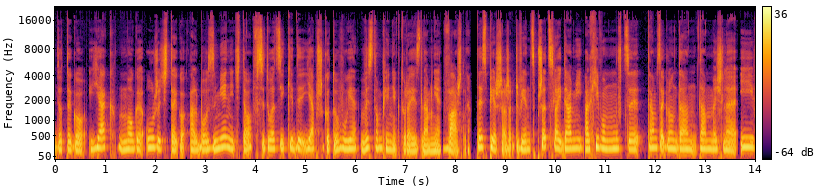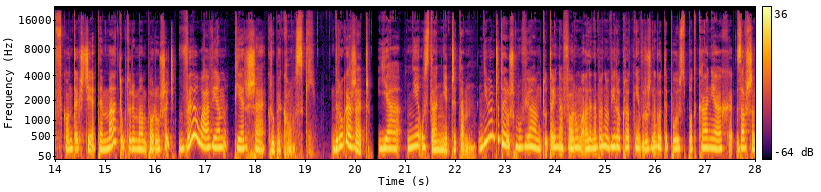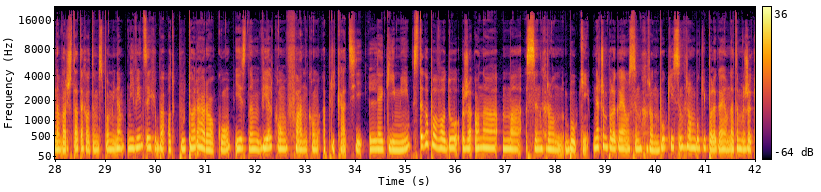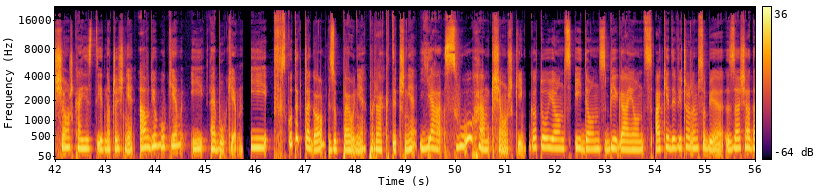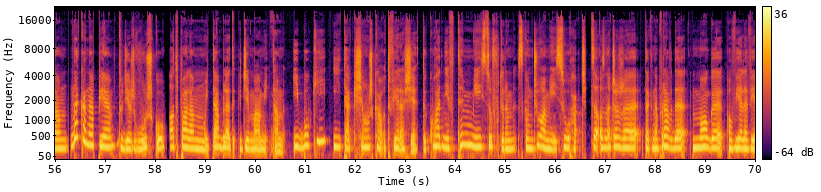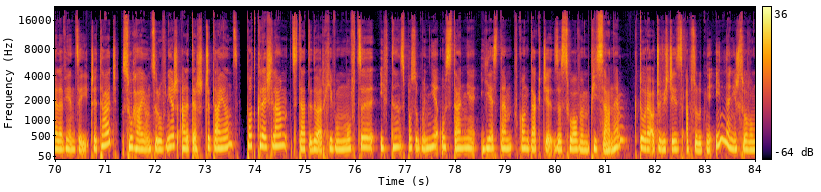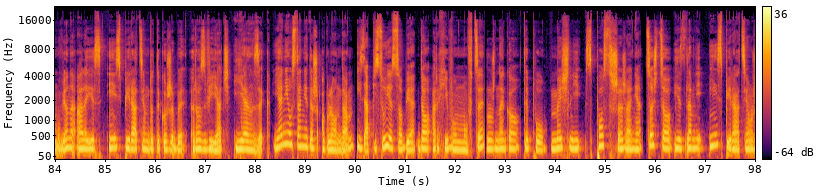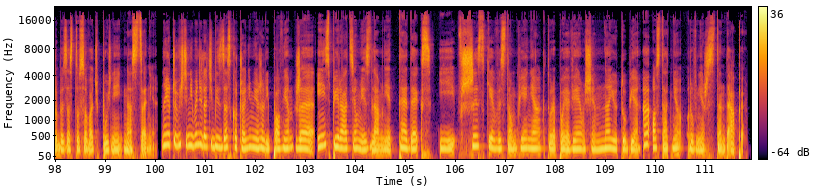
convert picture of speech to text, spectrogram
do tego, jak mogę użyć tego albo zmienić to w sytuacji, kiedy ja przygotowuję wystąpienie, które jest dla mnie ważne. To jest pierwsza rzecz, więc przed slajdami archiwum mówcy, tam zaglądam, tam myślę i w kontekście tematu, który mam poruszyć, wyławiam pierwsze grube kąski. Druga rzecz, ja nieustannie czytam. Nie wiem, czy to już mówiłam tutaj na forum, ale na pewno wielokrotnie w różnego typu spotkaniach, zawsze na warsztatach o tym wspominam. Mniej więcej chyba od półtora roku jestem wielką fanką aplikacji Legimi, z tego powodu, że ona ma synchron booki. Na czym polegają synchron booki? Synchron booki polegają na tym, że książka jest jednocześnie audiobookiem i e-bookiem. I wskutek czego zupełnie praktycznie ja słucham książki, gotując, idąc, biegając, a kiedy wieczorem sobie zasiadam na kanapie, tudzież w łóżku, odpalam mój tablet, gdzie mam tam e-booki i ta książka otwiera się dokładnie w tym miejscu, w którym skończyłam jej słuchać. Co oznacza, że tak naprawdę mogę o wiele, wiele więcej czytać, słuchając również, ale też czytając. Podkreślam cytaty do archiwum mówcy i w ten sposób nieustannie jestem w kontakcie ze słowem pisanym które oczywiście jest absolutnie inne niż słowo mówione, ale jest inspiracją do tego, żeby rozwijać język. Ja nieustannie też oglądam i zapisuję sobie do archiwum mówcy różnego typu myśli, spostrzeżenia, coś, co jest dla mnie inspiracją, żeby zastosować później na scenie. No i oczywiście nie będzie dla ciebie zaskoczeniem, jeżeli powiem, że inspiracją jest dla mnie TEDx, i wszystkie wystąpienia, które pojawiają się na YouTubie, a ostatnio również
